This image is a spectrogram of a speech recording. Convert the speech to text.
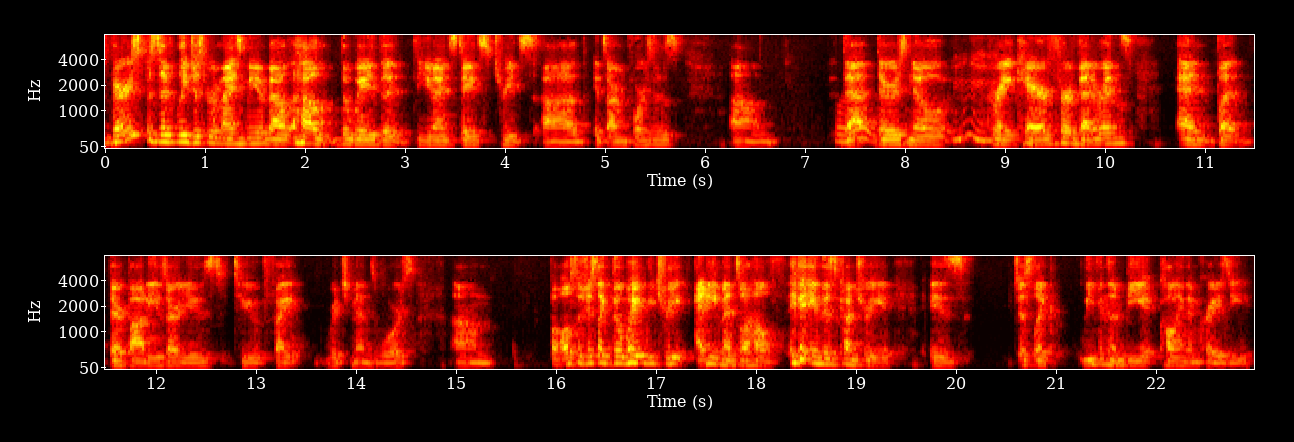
very specifically just reminds me about how the way that the United States treats uh, its armed forces. Um, that there's no Mm. great care for veterans, and but their bodies are used to fight rich men's wars. Um, but also just like the way we treat any mental health in this country is just like leaving them be, calling them crazy,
